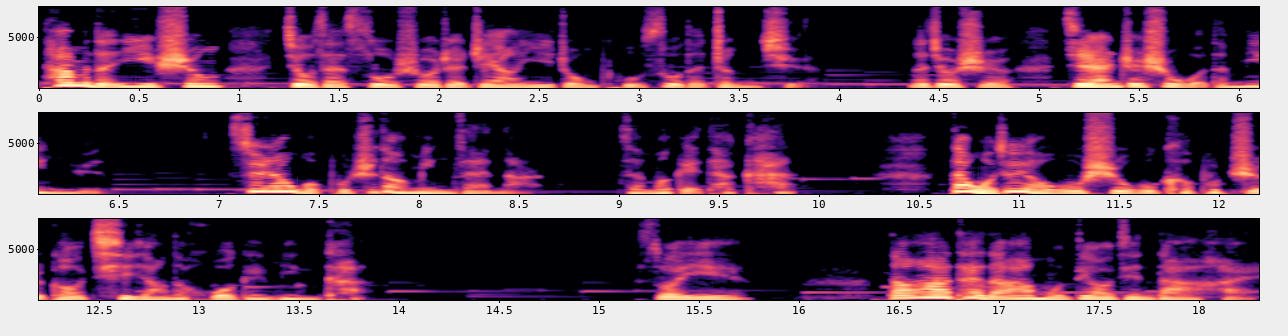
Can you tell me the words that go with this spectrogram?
他们的一生就在诉说着这样一种朴素的正确，那就是：既然这是我的命运，虽然我不知道命在哪儿，怎么给他看，但我就要无时无刻不趾高气扬地活给命看。所以，当阿泰的阿姆掉进大海，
